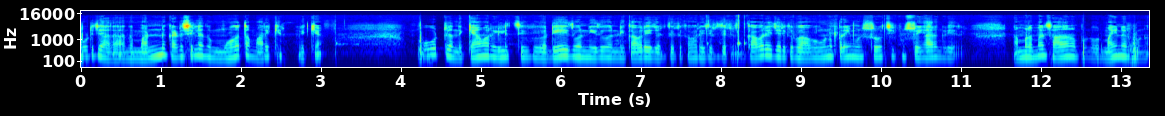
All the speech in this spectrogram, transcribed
பிடிச்சி அதை அந்த மண் கடைசியில் அந்த முகத்தை மறைக்க வைக்கும் போட்டு அந்த கேமரா இழுத்து அப்படியே இது பண்ணி இது பண்ணி கவரேஜ் எடுத்துகிட்டு கவரேஜ் எடுத்துகிட்டு கவரேஜ் எடுக்க அவங்க ஒன்றும் பிரைம் மினிஸ்டரோ சீஃப் மினிஸ்டரோ யாரும் கிடையாது. நம்மளை மாதிரி சாதாரண பொண்ணு ஒரு மைனர் பொண்ணு.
